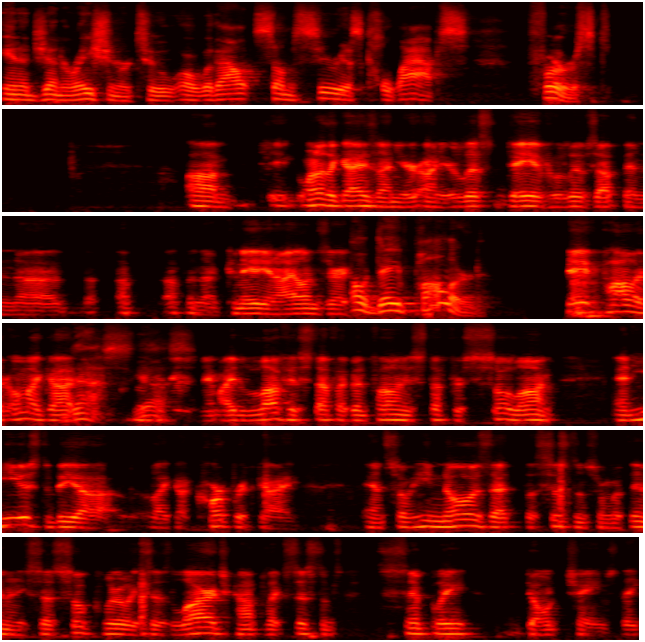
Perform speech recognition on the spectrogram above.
in a generation or two or without some serious collapse first Um, one of the guys on your on your list, Dave, who lives up in uh, up up in the Canadian islands there. oh dave pollard Dave Pollard. Oh my God. yes yes. I love his stuff. I've been following his stuff for so long, and he used to be a like a corporate guy, and so he knows that the systems from within. And he says so clearly, he says large complex systems simply don't change. They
